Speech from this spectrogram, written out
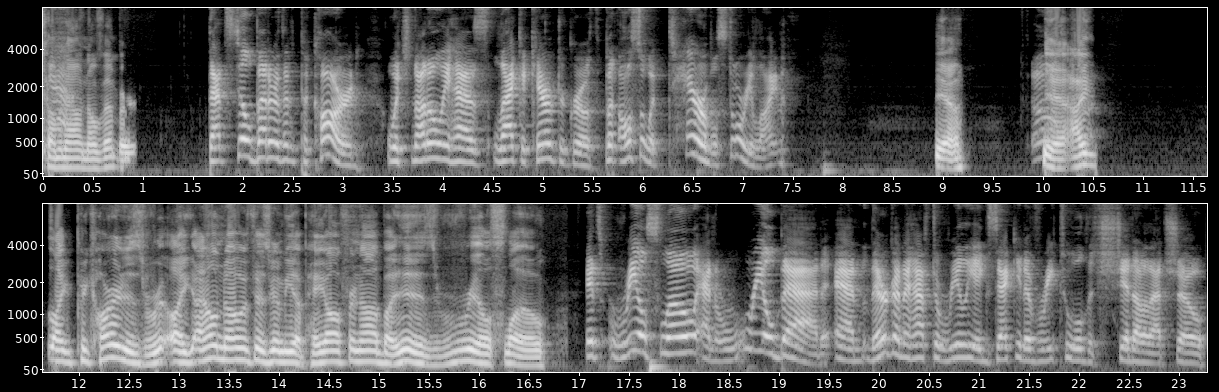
coming Yeah. out in November. That's still better than Picard, which not only has lack of character growth, but also a terrible storyline. Yeah. Oh, Yeah, I like Picard is re- like I don't know if there's going to be a payoff or not, but it is real slow. It's real slow and real bad, and they're gonna have to really executive retool the shit out of that show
